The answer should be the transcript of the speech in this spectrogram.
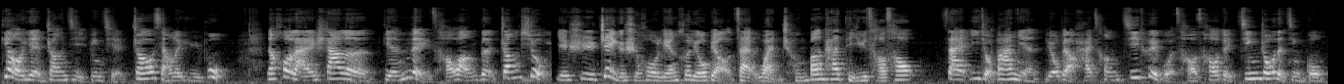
吊唁张继，并且招降了余部。那后来杀了典韦曹王的张绣，也是这个时候联合刘表在宛城帮他抵御曹操。在一九八年，刘表还曾击退过曹操对荆州的进攻。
